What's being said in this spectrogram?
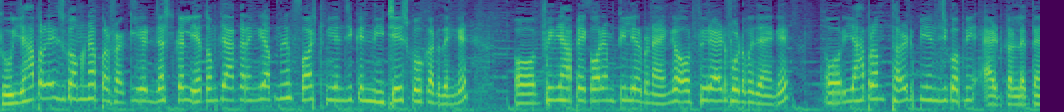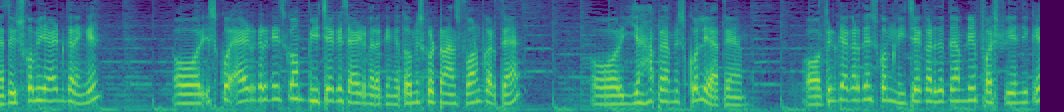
तो यहाँ पर इसको हमने परफेक्टली एडजस्ट कर लिया। तो हम क्या करेंगे, अपने फ़र्स्ट पीएनजी के नीचे इसको कर देंगे। और फिर यहाँ पे एक और एम्प्टी लेयर बनाएँगे और फिर ऐड फ़ोटो पे जाएँगे। और यहाँ पर हम थर्ड पीएनजी को अपनी ऐड कर लेते हैं। तो इसको भी ऐड करेंगे। और इसको ऐड करके इसको हम पीछे के साइड में रखेंगे। तो हम इसको ट्रांसफॉर्म करते हैं। और यहाँ पे हम इसको ले आते हैं। और फिर क्या करते हैं, इसको हम नीचे कर देते हैं अपने फ़र्स्ट पी के।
